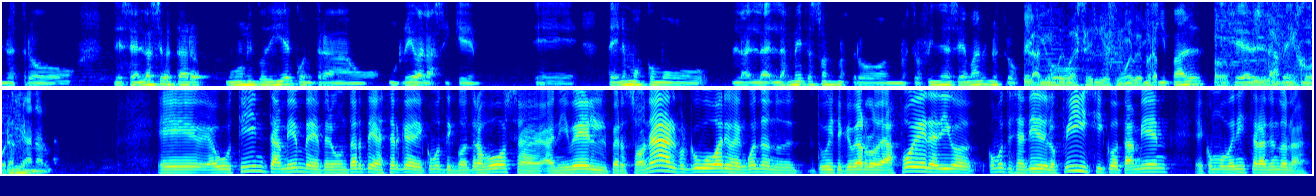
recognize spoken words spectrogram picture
nuestro desenlace va a estar un único día contra un rival, así que eh, tenemos como las metas son nuestro, nuestro fin de semana, nuestro la nueva serie es principal la mejor y ganarla. Eh, Agustín, también me preguntarte acerca de cómo te encontrás vos a, nivel personal, porque hubo varios encuentros donde tuviste que verlo de afuera, digo, ¿cómo te sentís de lo físico también? Eh, ¿Cómo venís trayéndola?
